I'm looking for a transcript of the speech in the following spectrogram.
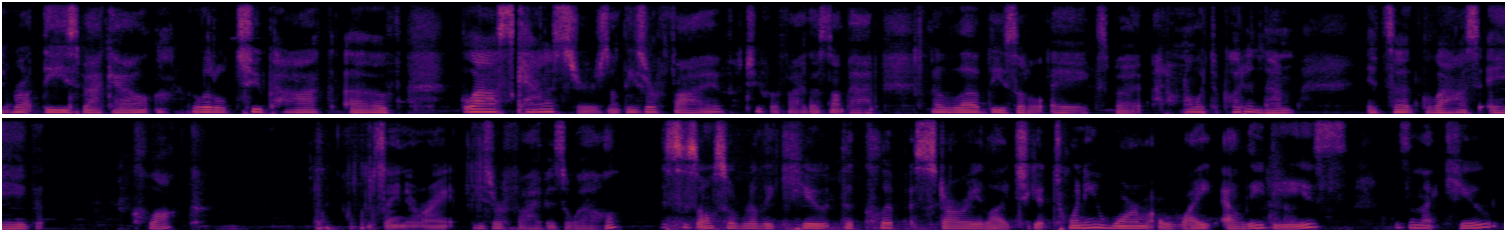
they brought these back out. A little two pack of glass canisters. Now these are five. Two for five. That's not bad. I love these little eggs, but I don't know what to put in them. It's a glass egg clock. I'm saying it right. These are five as well. This is also really cute. The clip starry lights. You get 20 warm white LEDs. Isn't that cute?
